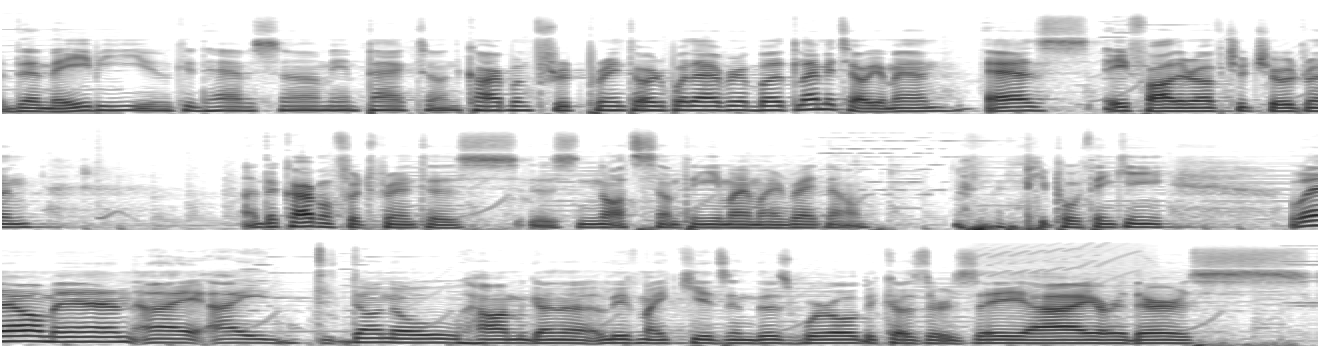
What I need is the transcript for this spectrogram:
then maybe you could have some impact on carbon footprint or whatever. But let me tell you, man, as a father of two children, uh, the carbon footprint is is not something in my mind right now. People thinking, well, man, I don't know how I'm gonna leave my kids in this world because there's AI or there's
